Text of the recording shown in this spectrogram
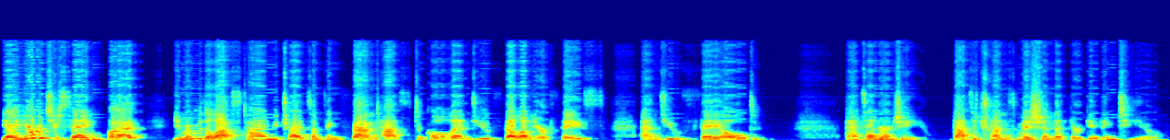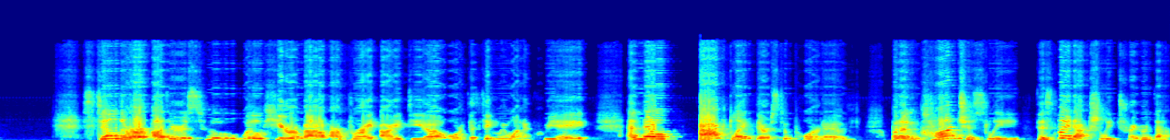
yeah, I hear what you're saying, but you remember the last time you tried something fantastical and you fell on your face and you failed? That's energy. That's a transmission that they're giving to you. Still, there are others who will hear about our bright idea or the thing we want to create, and they'll act like they're supportive, but unconsciously, this might actually trigger them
